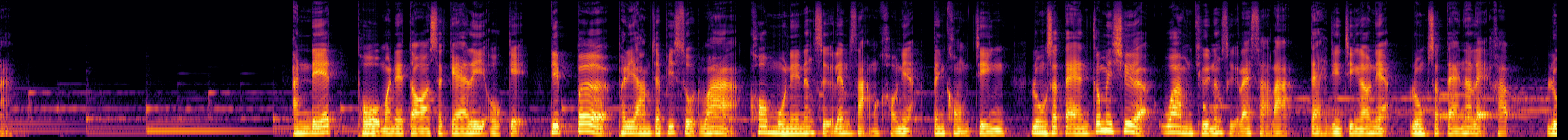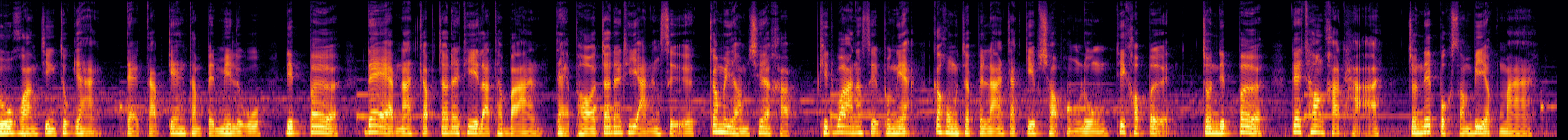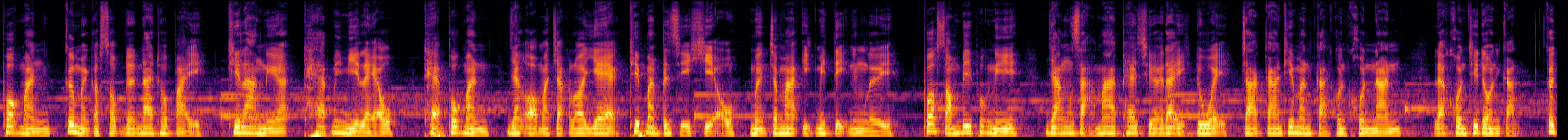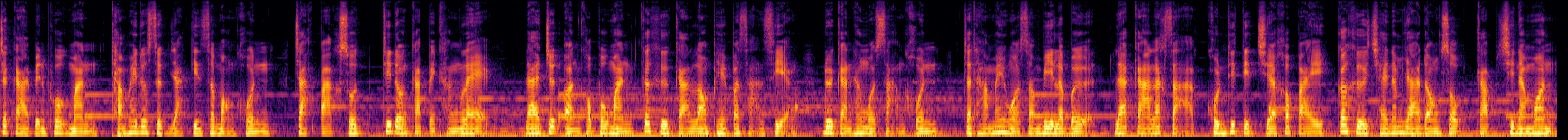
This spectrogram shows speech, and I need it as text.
อันเดสโผล่มาในตอนสแกรี่โอเกะดิปเปอร์พยายามจะพิสูจน์ว่าข้อมูลในหนังสือเล่ม 3 ของเขาเนี่ยเป็นของจริง ลุงสแตนก็ไม่เชื่อว่ามันคือหนังสือไร้สาระ แต่จริงๆแล้วเนี่ยลุงสแตนนั่นแหละครับ รู้ความจริงทุกอย่าง แต่กลับแกล้งทำเป็นไม่รู้ ดิปเปอร์ได้แอบนัดกับเจ้าหน้าที่รัฐบาล แต่พอเจ้าหน้าที่อ่านหนังสือก็ไม่ยอมเชื่อครับ คิดว่าหนังสือพวกเนี้ยก็คงจะเป็นร้านจากกิฟต์ช็อปของลุงที่เขาเปิด จนดิปเปอร์ได้ท่องคาถา จนได้ปลุกซอมบี้ออกมา พวกมันก็เหมือนกับศพเดินได้ทั่วไป ที่ร่างเนื้อแทบไม่มีแล้วแถมพวกมันยังออกมาจากรอยแยกที่มันเป็นสีเขียว เหมือนจะมาอีกมิติหนึ่งเลย พวกซอมบี้พวกนี้ยังสามารถแพร่เชื้อได้อีกด้วย จากการที่มันกัดคนคนนั้น และคนที่โดนกัดก็จะกลายเป็นพวกมันทำให้รู้สึกอยากกินสมองคน จากปากซุดที่โดนกัดเป็นครั้งแรก และจุดอ่อนของพวกมันก็คือการร้องเพลงประสานเสียง ด้วยกันทั้งหมด 3 คน จะทำให้หัวซอมบี้ระเบิด และการรักษาคนที่ติดเชื้อเข้าไป ก็คือใช้น้ำยาดองศพกับชินามอน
